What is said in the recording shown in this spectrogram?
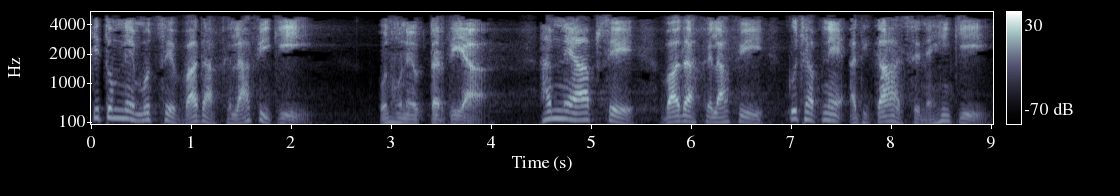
कि तुमने मुझसे वादा खिलाफी की? उन्होंने उत्तर दिया हमने आपसे वादा खिलाफी कुछ अपने अधिकार से नहीं की।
